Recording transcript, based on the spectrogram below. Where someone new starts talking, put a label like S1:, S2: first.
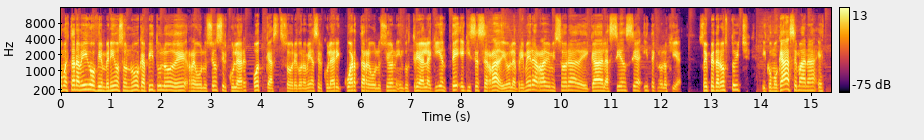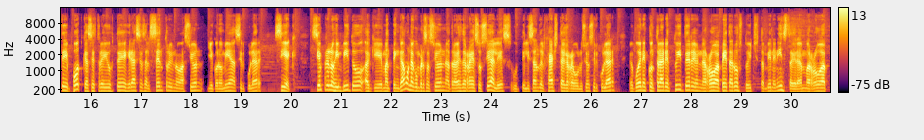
S1: ¿Cómo están amigos? Bienvenidos a un nuevo capítulo de Revolución Circular, podcast sobre economía circular y cuarta revolución industrial aquí en TXS Radio, la primera radioemisora dedicada a la ciencia y tecnología. Soy Petar Ostoich y como cada semana este podcast es traído a ustedes gracias al Centro de Innovación y Economía Circular CIEC Siempre los invito a que mantengamos la conversación a través de redes sociales utilizando el hashtag Revolución Circular. Me pueden encontrar en Twitter en arroba también en Instagram arroba.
